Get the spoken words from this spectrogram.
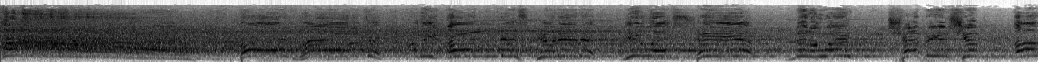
time! Five rounds for the undisputed UFC Middleweight Championship of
